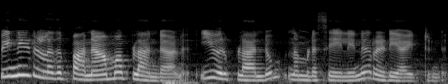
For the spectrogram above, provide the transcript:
പിന്നീടുള്ളത് പനാമ പ്ലാന്റ് ആണ്. ഈ ഒരു പ്ലാന്റും നമ്മുടെ സെയിലിന് റെഡി ആയിട്ടുണ്ട്.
